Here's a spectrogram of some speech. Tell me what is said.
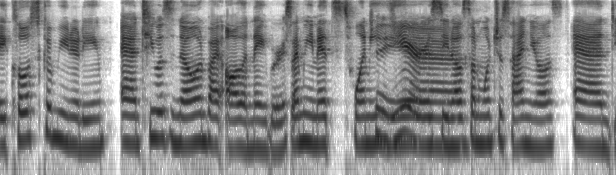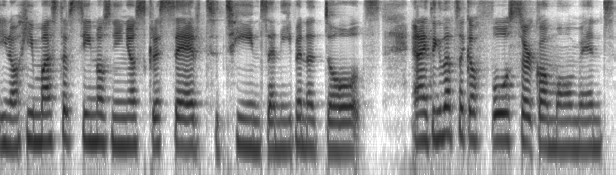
a close community, and he was known by all the neighbors. I mean, it's 20 years, you know, son muchos años. And, you know, he must have seen los niños crecer to teens and even adults. And I think that's like a full circle moment.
